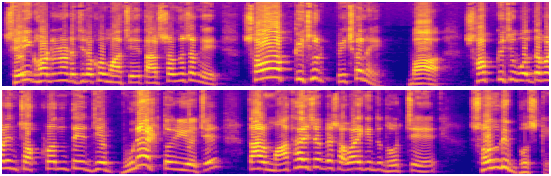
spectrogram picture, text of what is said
সেই ঘটনাটা যেরকম আছে, তার সঙ্গে সঙ্গে সব কিছুর পেছনে বা সব কিছু বলতে পারেন চক্রান্তে যে বুনেট তৈরি হয়েছে, তার মাথা হিসেবে সবাই কিন্তু ধরছে সন্দীপ ঘোষকে।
